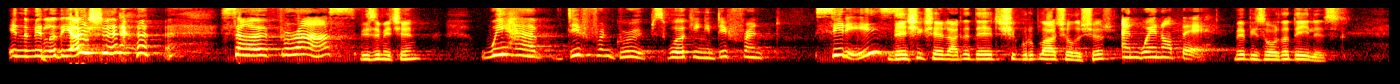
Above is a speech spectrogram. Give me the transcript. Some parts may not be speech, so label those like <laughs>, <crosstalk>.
in the middle of the ocean. <laughs> so for us, Bizim için we have different groups working in different cities, değişik şehirlerde değişik gruplar çalışır and we're not there. ve biz orada değiliz.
